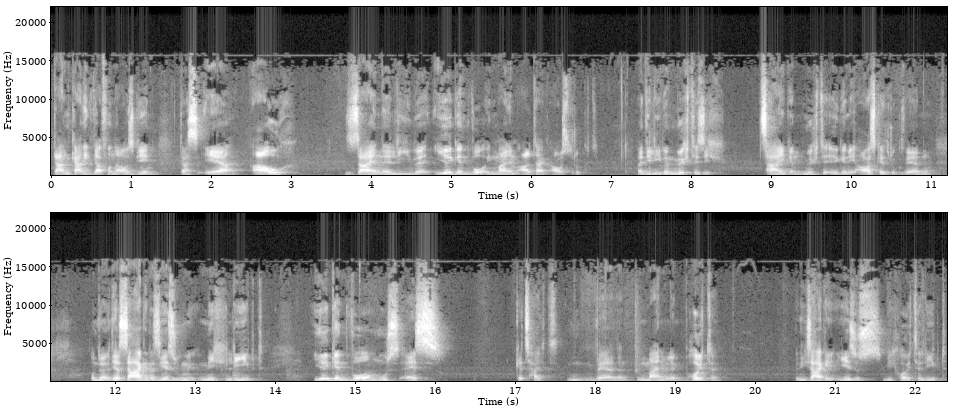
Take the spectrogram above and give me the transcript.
dann kann ich davon ausgehen, dass er auch seine Liebe irgendwo in meinem Alltag ausdrückt. Weil die Liebe möchte sich zeigen, möchte irgendwie ausgedrückt werden. Und wenn wir sagen, dass Jesus mich liebt, irgendwo muss es gezeigt werden in meinem Leben, heute. Wenn ich sage, Jesus mich heute liebt,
